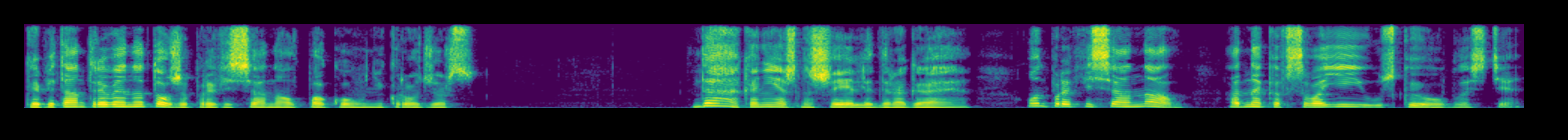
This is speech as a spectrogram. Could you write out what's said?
Капитан Тревена тоже профессионал, полковник Роджерс. Да, конечно, Шелли, дорогая. Он профессионал, однако в своей узкой области.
